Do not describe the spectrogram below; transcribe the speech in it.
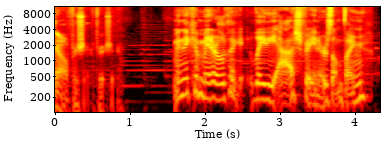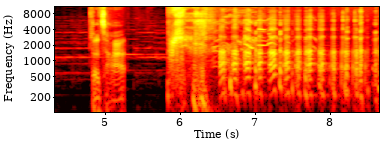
Oh, for sure, for sure. I mean, they could made her look like Lady Ashvane or something. That's hot.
